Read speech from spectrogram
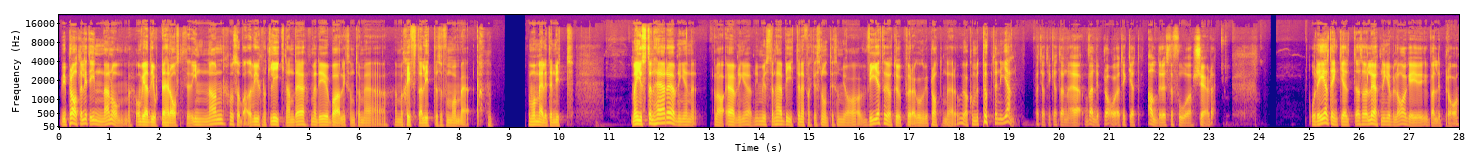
vi pratade lite innan om om vi hade gjort det här avsnittet innan och så bara hade vi gjort något liknande. Men det är ju bara liksom ta med, ja, men skifta lite så får man med, får man med lite nytt. Men just den här övningen, eller ja, övning övning, men just den här biten är faktiskt någonting som jag vet att jag tog upp förra gången vi pratade om det här och jag kommer ta upp den igen. För att jag tycker att den är väldigt bra och jag tycker att alldeles för få kör det. Och det är helt enkelt, alltså löpning överlag är ju väldigt bra.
